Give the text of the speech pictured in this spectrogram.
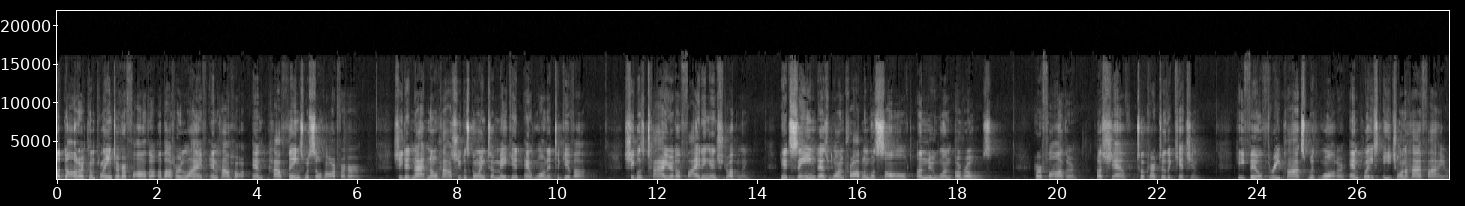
A daughter complained to her father about her life and how, hard, and how things were so hard for her. She did not know how she was going to make it and wanted to give up. She was tired of fighting and struggling. It seemed as one problem was solved, a new one arose. Her father, a chef, took her to the kitchen. he filled three pots with water and placed each on a high fire.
